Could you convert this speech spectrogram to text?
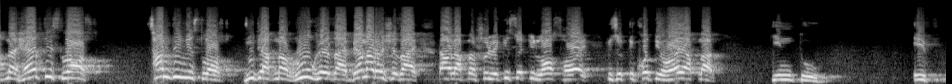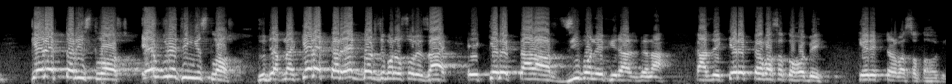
আপনার health is lost something is lost যদি আপনার রোগ হয়ে যায়, বেমার এসে যায়, তাহলে আপনার শরীরে কিছু একটি লস হয়, কিছু একটি ক্ষতি হয় আপনার। কিন্তু if character is loss everything is loss যদি আপনার ক্যারেক্টার একবার জীবনে চলে যায়, এই ক্যারেক্টার আর জীবনে ফিরে আসবে না। কাজে ক্যারেক্টার বাঁচাতে হবে ক্যারেক্টার বাঁচাতে হবে।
